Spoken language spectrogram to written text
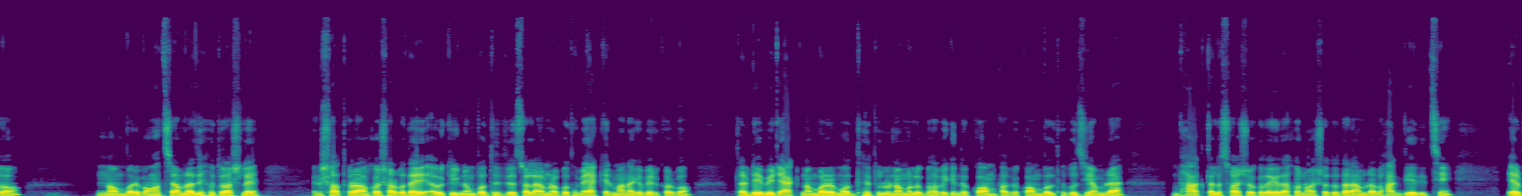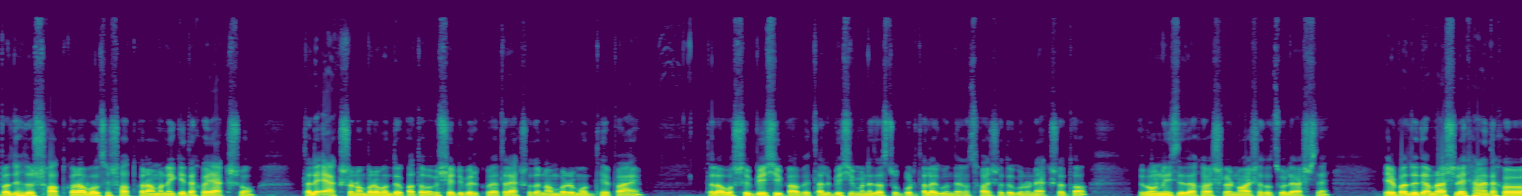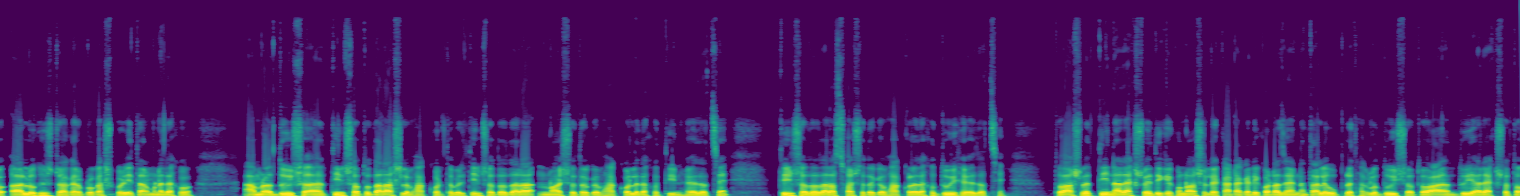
নম্বর। এবং হচ্ছে আমরা যেহেতু আসলে এটা শতকরা অঙ্ক সর্বদাই ঐকিক নিয়ম পদ্ধতিতে চলে, আমরা প্রথমে একের মান আগে বের করব। তাহলে ডেবিট এক নম্বরের মধ্যে তুলনামূলকভাবে কিন্তু কম পাবে। কম বলতে বুঝি আমরা ভাগ। তাহলে ছয়শো থেকে দেখো নয়শত দ্বারা আমরা ভাগ দিয়ে দিচ্ছি। এরপর যেহেতু শতকরা বলছে, শতকরা মানে কি? দেখো একশো। তাহলে একশো নম্বরের মধ্যে কত পাবে সেটি বের করবে তাহলে একশত নম্বরের মধ্যে পায়, তাহলে অবশ্যই বেশি পাবে। তাহলে বেশি মানে জাস্ট উপর তলায় গুণ। দেখো ছয়শত গুণন একশত এবং নিচে দেখো আসলে নয়শত চলে আসছে। এরপর যদি আমরা আসলে এখানে দেখো লঘিষ্ঠ আকারে প্রকাশ করি, তার মানে দেখো আমরা দুইশো তিনশত দ্বারা আসলে ভাগ করতে পারি। তিনশত দ্বারা নয় শতকে ভাগ করলে দেখো তিন হয়ে যাচ্ছে। তিনশত দ্বারা ছয় শতকে ভাগ করলে দেখো দুই হয়ে যাচ্ছে। তো আসলে তিন আর একশো এদিকে কোনো আসলে কাটাকাটি করা যায় না। তাহলে উপরে থাকল দুইশত, আর দুই আর একশত।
